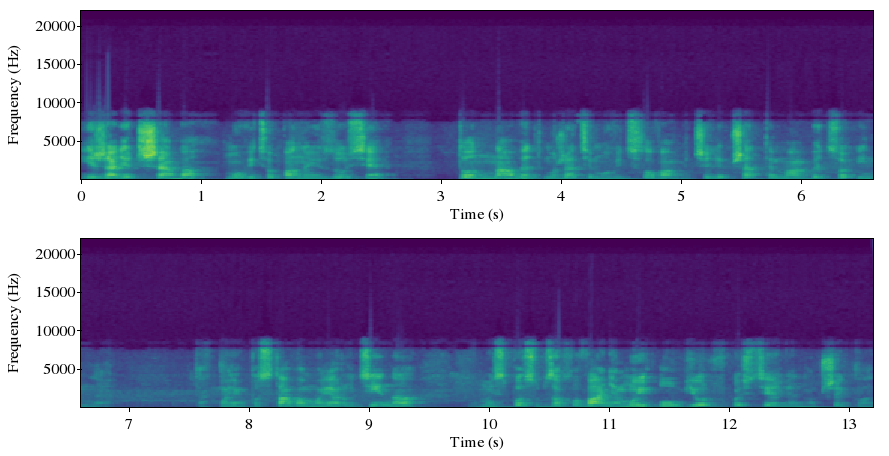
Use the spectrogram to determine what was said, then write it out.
jeżeli trzeba mówić o Panu Jezusie, to nawet możecie mówić słowami, czyli przedtem ma być co inne. Tak, moja postawa, moja rodzina, mój sposób zachowania, mój ubiór w kościele na przykład.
